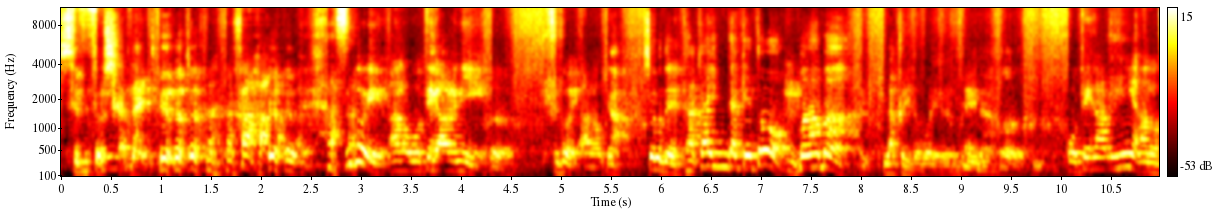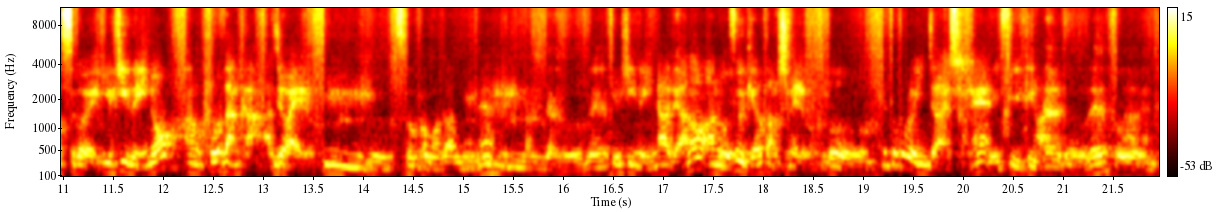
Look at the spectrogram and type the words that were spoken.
するとしかない。すごいあのお手軽に、うん。すごいあのいやそういうことで高いんだけど、ん。まあまあ楽に登れるみたいな、うん。お手軽にあのすごい雪国のあの登山感味わえる、うん、そうかもわかんないね。なるほどね。雪国ならではのあの風景を楽しめる、っうん。ていうところいいんじゃないですかね。いいいいなるほどね、うん。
